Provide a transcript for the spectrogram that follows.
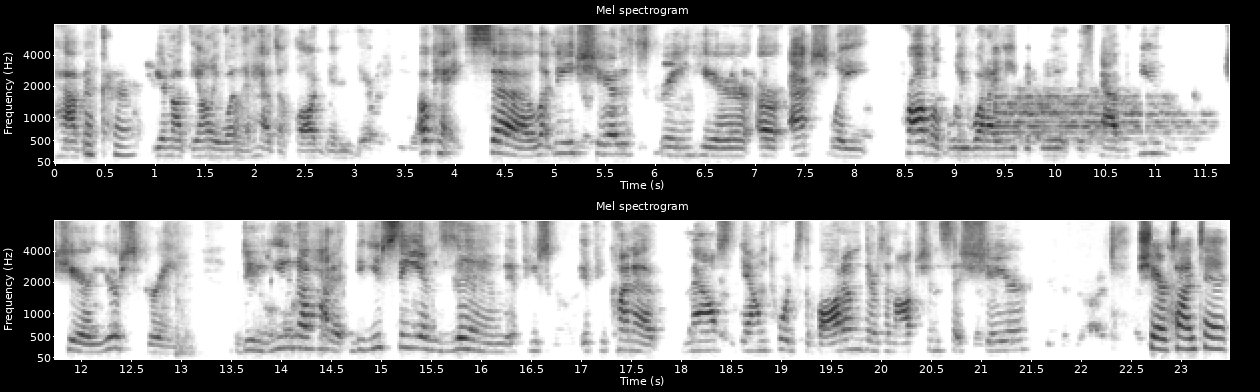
haven't. Okay. You're not the only one that hasn't logged into there. Okay, so let me share the screen here, or actually, probably what I need to do is have you share your screen. Do you know how to? Do you see in Zoom if you if you kind of mouse down towards the bottom, there's an option that says share. Share content.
